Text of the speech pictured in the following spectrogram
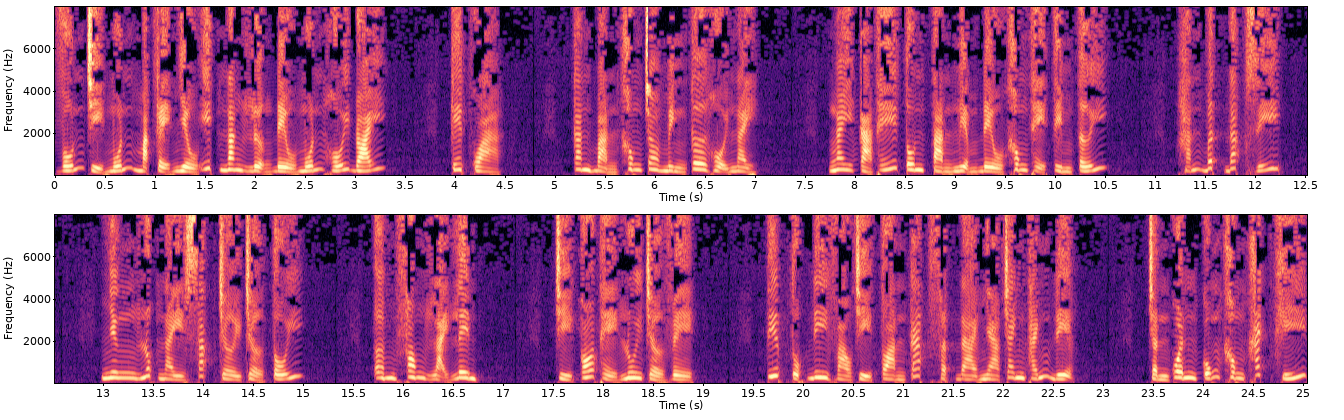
vốn chỉ muốn mặc kệ nhiều ít năng lượng đều muốn hối đoái. kết quả, căn bản không cho mình cơ hội này, ngay cả thế tôn tàn niệm đều không thể tìm tới, hắn bất đắc dĩ, nhưng lúc này sắc trời trở tối, âm phong lại lên, chỉ có thể lui trở về, tiếp tục đi vào chỉ toàn cát phật đà nhà tranh thánh địa, trần quân cũng không khách khí,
